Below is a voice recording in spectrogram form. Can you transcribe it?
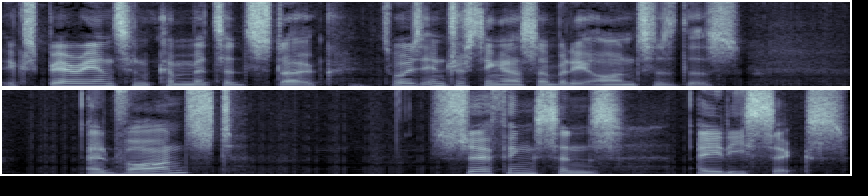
Experience and committed Stoke. It's always interesting how somebody answers this. Advanced, surfing since 86.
